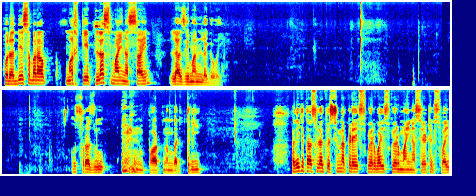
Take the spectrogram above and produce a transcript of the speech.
خو د دې سره مخکې پلس ماینس ساين لازما لګوي اوس راځو پارت نمبر 3 په دې کې تاسو له کوېسچن درکړی ایکس سکویر وای سکویر ماینس ایټ ایکس وای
